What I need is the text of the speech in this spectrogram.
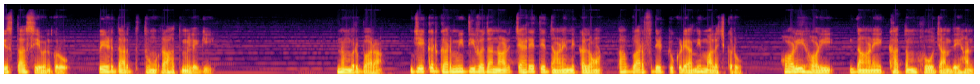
ਇਸ ਦਾ ਸੇਵਨ ਕਰੋ। ਪੇਟ ਦਰਦ ਤੋਂ ਰਾਹਤ ਮਿਲੇਗੀ। ਨੰਬਰ 12 ਜੇਕਰ ਗਰਮੀ ਦੀ ਵਜ੍ਹਾ ਨਾਲ ਚਿਹਰੇ ਤੇ ਦਾਣੇ ਨਿਕਲ ਆਉਣ, ਤਾਂ ਬਰਫ਼ ਦੇ ਟੁਕੜਿਆਂ ਦੀ ਮਾਲਿਸ਼ ਕਰੋ। ਹੌਲੀ-ਹੌਲੀ ਦਾਣੇ ਖਤਮ ਹੋ ਜਾਂਦੇ ਹਨ।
